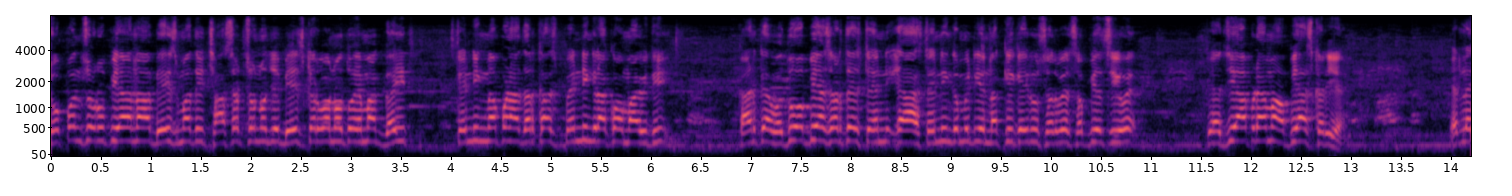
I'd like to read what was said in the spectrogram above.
ચોપનસો રૂપિયાના બેઝમાંથી છાસઠસોનો જે બેઝ કરવાનો હતો, એમાં ગઈ સ્ટેન્ડિંગમાં પણ આ દરખાસ્ત પેન્ડિંગ રાખવામાં આવી હતી. કારણ કે વધુ અભ્યાસ અર્થે સ્ટેન્ડિંગ આ સ્ટેન્ડિંગ કમિટીએ નક્કી કર્યું, સર્વે સભ્યશ્રીઓએ, કે હજી આપણે આમાં અભ્યાસ કરીએ. એટલે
